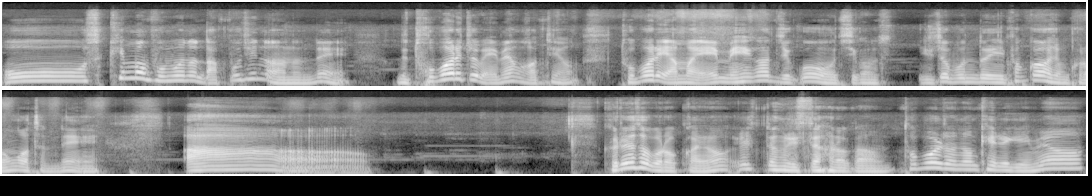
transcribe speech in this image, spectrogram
오, 스킨만 보면은 나쁘지는 않은데, 근데 도발이 좀 애매한 것 같아요. 도발이 아마 애매해가지고 지금 유저분들이 평가가 좀 그런 것 같은데, 아, 그래서 그럴까요? 1등 리스하러 감. 토벌 전용 캐릭이며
